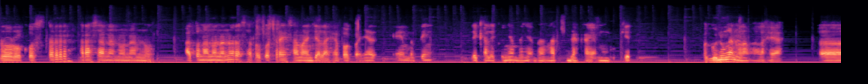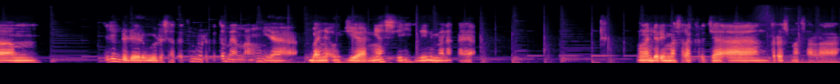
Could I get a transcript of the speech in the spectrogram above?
roller coaster rasa nano-nano atau nano-nano rasa roller coaster sama aja lah ya pokoknya yang penting lika-likunya banyak banget sudah kayak membukit pegunungan lah malah ya. Em, jadi di 2021 itu menurutku itu memang ya banyak ujiannya sih. Jadi di mana kayak mulai dari masalah kerjaan, terus masalah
